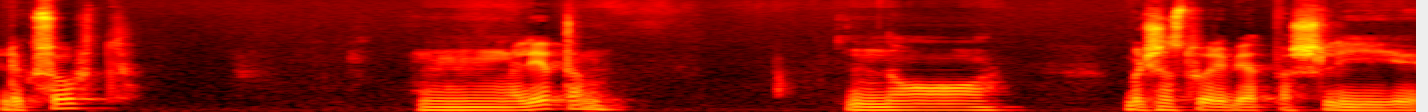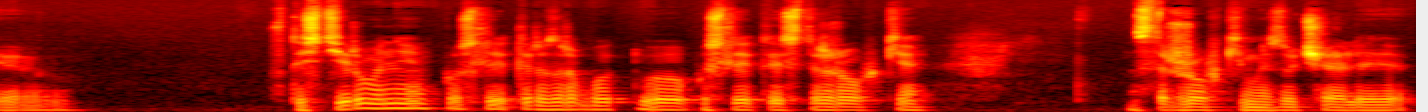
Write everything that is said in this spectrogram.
Luxoft летом. Но большинство ребят пошли в тестировании после этой разработки, э, после этой стажировки. На стажировке мы изучали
